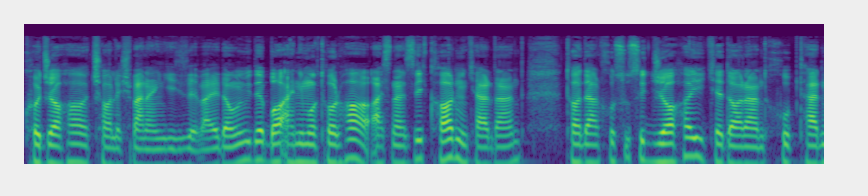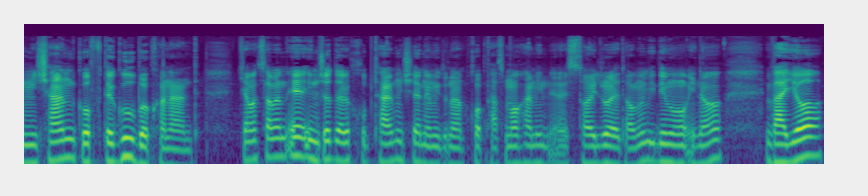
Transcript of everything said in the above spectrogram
کجاها چالش برانگیزه. و ادامه میده با انیماتورها از نزدیک کار می‌کردند تا در خصوص جاهایی که دارند خوبتر میشن گفتگو بکنند. که مثلا اینجا داره خوبتر میشه نمی‌دونم. خب پس ما همین استایل رو ادامه میدیم و اینا. و یا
